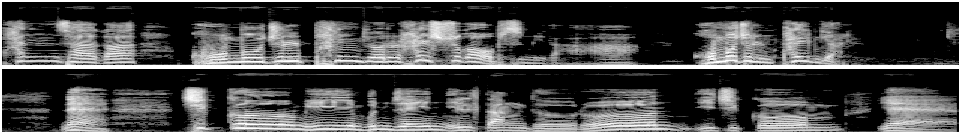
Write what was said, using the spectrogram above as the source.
판사가 고무줄 판결을 할 수가 없습니다. 고무줄 판결. 네. 지금 이 문재인 일당들은 이 지금 예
